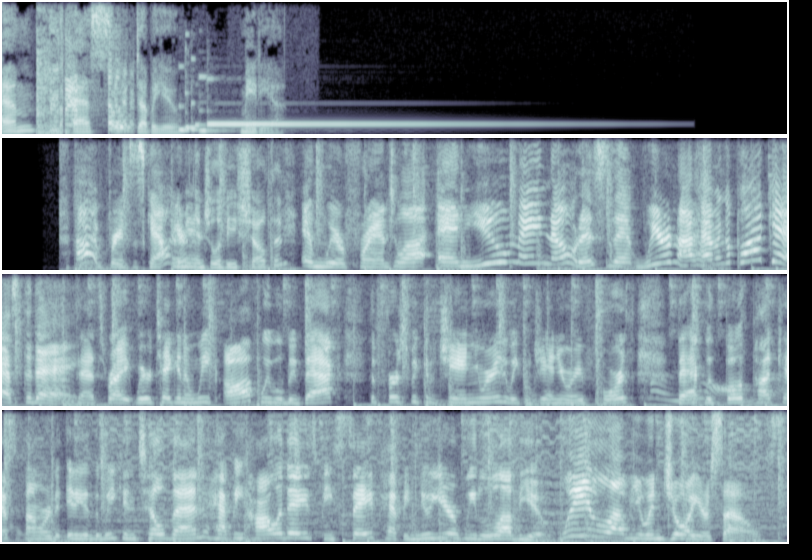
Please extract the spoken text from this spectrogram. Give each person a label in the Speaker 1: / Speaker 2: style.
Speaker 1: MSW Media.
Speaker 2: Hi, I'm Frances Callier
Speaker 3: I'm. Angela V. Shelton.
Speaker 2: And we're Frangela. And you may notice that we're not having a podcast today.
Speaker 3: That's right. We're taking a week off. We will be back the first week of January, the week of January 4th, back with both podcasts found Idiot of the Week. Until then, happy holidays. Be safe. Happy New Year. We love you.
Speaker 2: We love you. Enjoy yourselves.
